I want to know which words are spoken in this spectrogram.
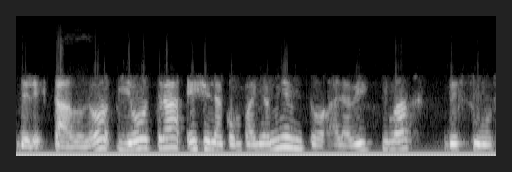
del Estado, ¿no? Y otra es el acompañamiento a la víctima de sus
